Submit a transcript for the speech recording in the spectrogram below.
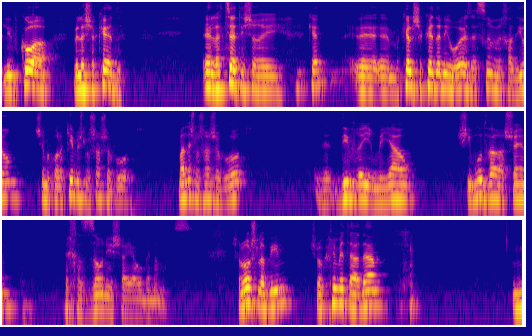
לבקוע ולשקד, אה, לצאת, יש הרי, כן, אה, אה, מקל שקד אני רואה, זה 21 יום שמחולקים לשלושה שבועות. מה זה שלושה שבועות? זה דברי ירמיהו, שימות דבר השם וחזון ישעיהו בן אמוץ. שלוש שלבים שלוקחים את האדם מ...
